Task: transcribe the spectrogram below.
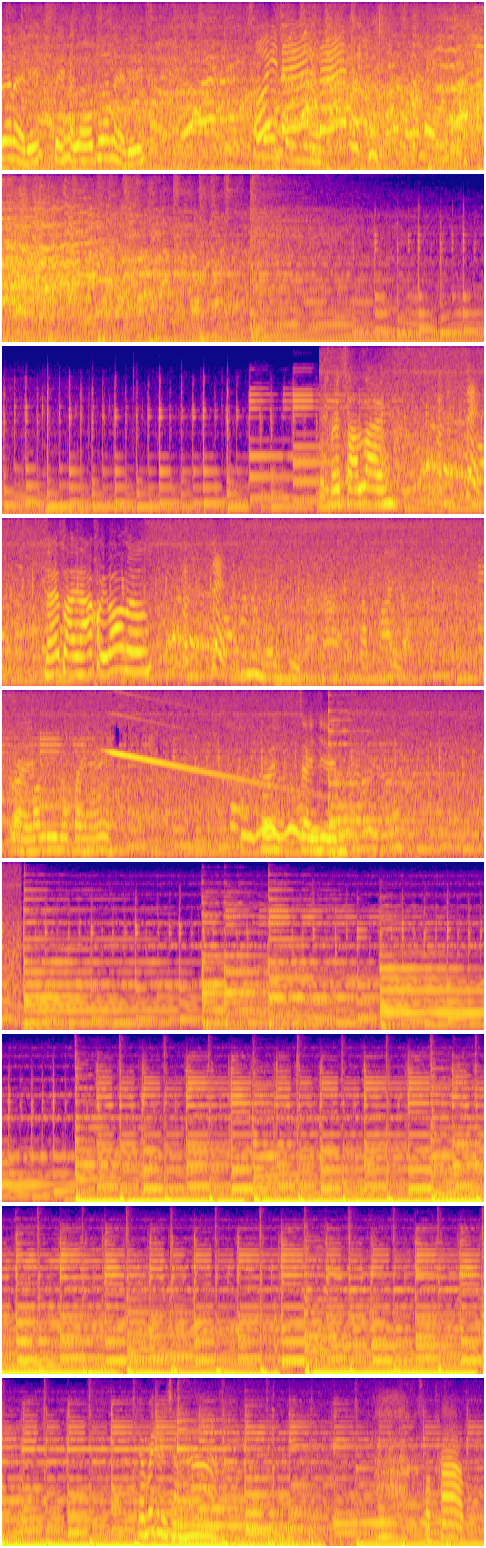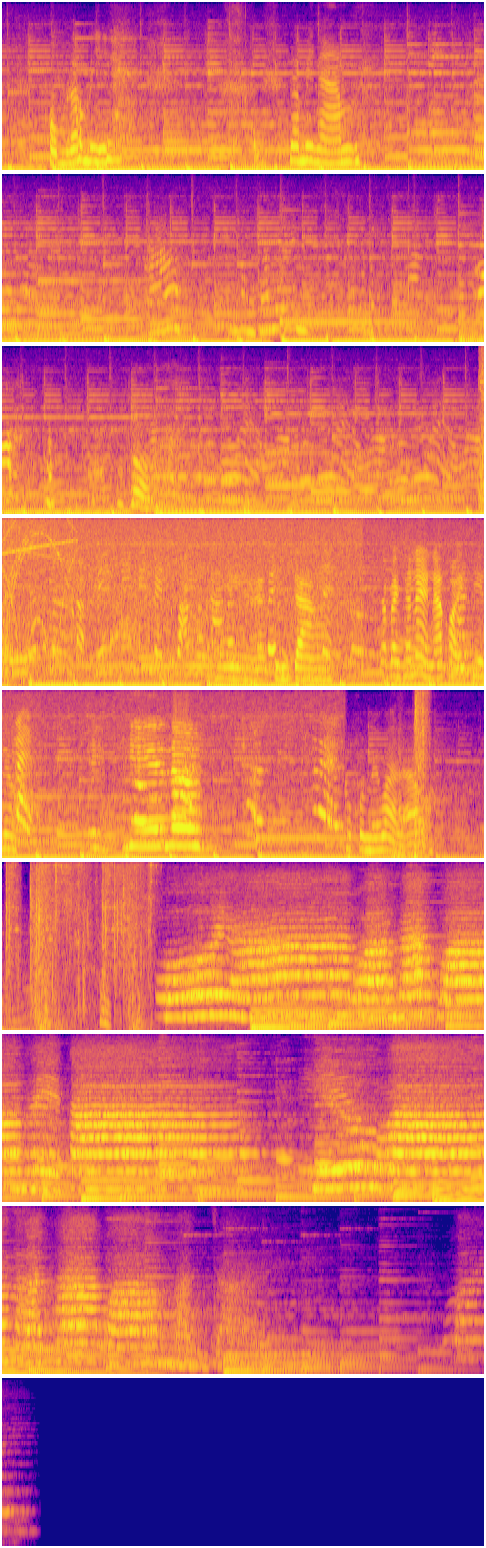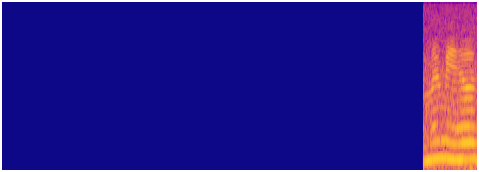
อนหน่อยดิเซฮัลโหลเพื่อนหน่อยดิ เฮ้ยแน่นแน่นไปชั้นอะไรคอนเซ็ปต์แน่ใจนะขออีกรอบนึงคอนเซ็ปต์มันถึงไม่ถือนะน่ะทำไพ่เหรออะไรพอลีลงไปไง เฮ้ย ใจเย็นาพ ผมเริ่มมี เริ่มมีน้อ้าวหนูทำเองำโอ้โหนี่นะจริงจัง จะไปชั้นไหนนะ ขออีกทีนึง อีกทีนึงทุกคนไม่ไหวแล้ว โอย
